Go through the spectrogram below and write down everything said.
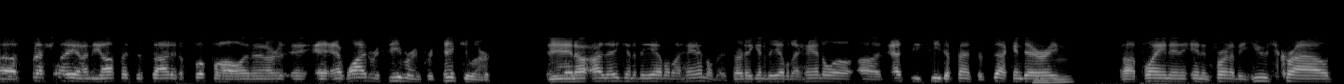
uh, especially on the offensive side of the football, and are, at wide receiver in particular. And are, are they going to be able to handle this? Are they going to be able to handle a, an SEC defensive secondary Mhm. uh, playing in, in front of a huge crowd?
